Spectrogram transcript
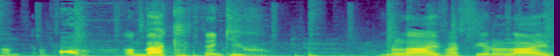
I'm... I'm, I'm back. Thank you. I'm alive. I feel alive.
